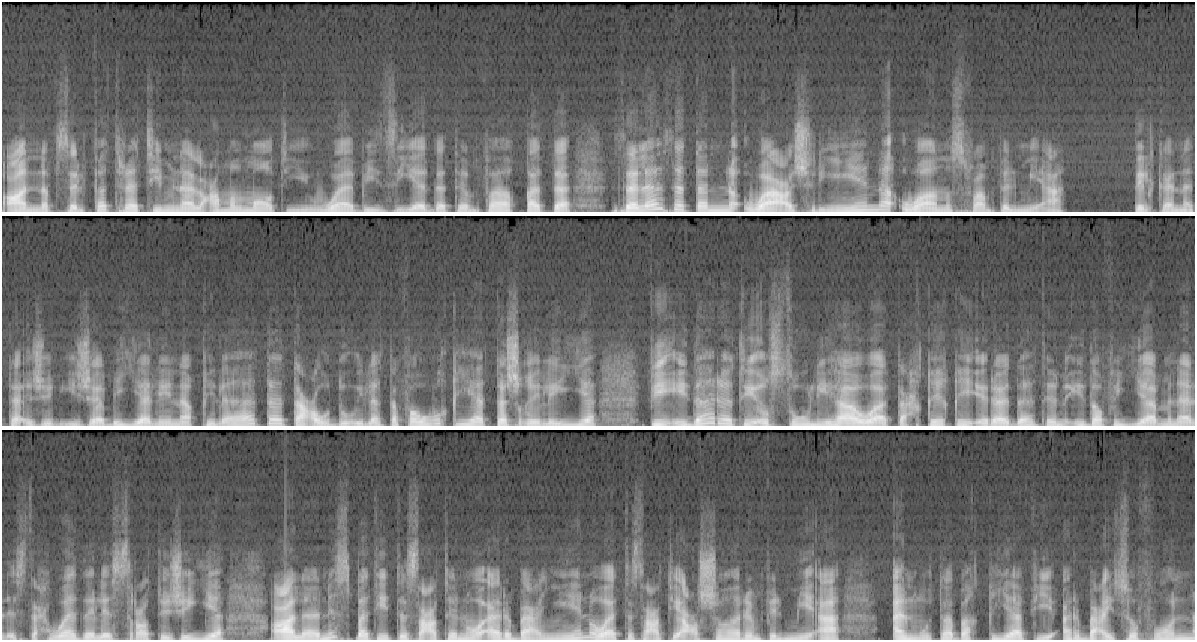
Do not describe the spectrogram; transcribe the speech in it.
عن نفس الفترة من العام الماضي وبزيادة فاقت 23.5% تلك النتائج الإيجابية لناقلات تعود إلى تفوقها التشغيلي في إدارة أصولها وتحقيق إيرادات إضافية من الاستحواذ الاستراتيجي على نسبة 49 و19% المتبقية في أربع سفن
